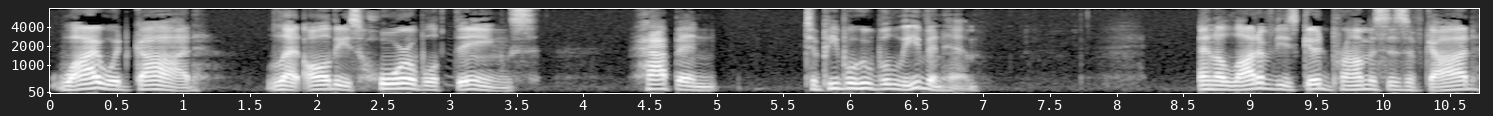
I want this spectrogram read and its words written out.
why would God let all these horrible things happen to people who believe in him? And a lot of these good promises of God,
